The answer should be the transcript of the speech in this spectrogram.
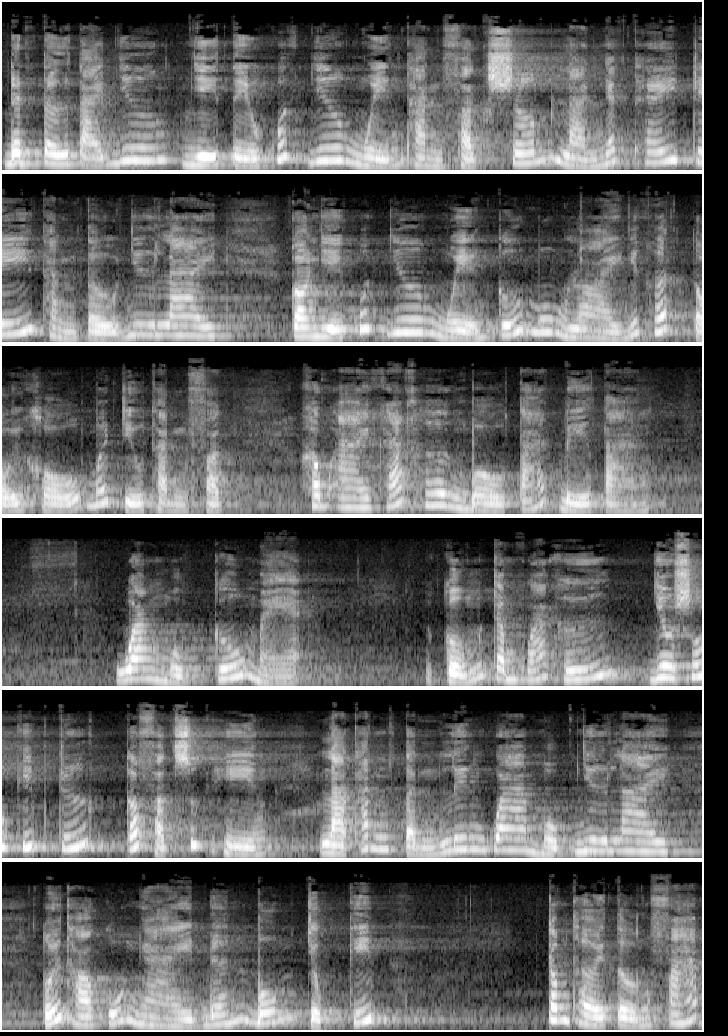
Định tự tại dương, vị tiểu quốc dương nguyện thành Phật sớm là nhất thế trí thành tựu như lai, còn vị quốc dương nguyện cứu muôn loài dứt hết tội khổ mới chịu thành Phật, không ai khác hơn Bồ Tát Địa Tạng. Quan mục cứu mẹ Cũng trong quá khứ, vô số kiếp trước có Phật xuất hiện là thanh tịnh liên qua một như lai, tuổi thọ của Ngài đến bốn chục kiếp. Trong thời tượng Pháp,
